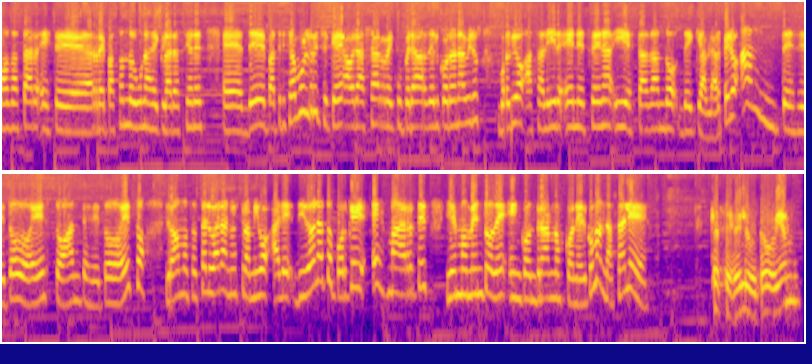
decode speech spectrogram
vamos a estar este, repasando algunas declaraciones eh, de Patricia Bullrich, que ahora ya recuperada del coronavirus, volvió a salir en escena y está dando de qué hablar. Pero antes de todo esto, antes de todo eso, lo vamos a saludar a nuestro amigo Ale Di Donato, porque es martes y es momento de encontrarnos con él. ¿Cómo andas, Ale? ¿Qué haces, Belu? ¿Todo bien?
